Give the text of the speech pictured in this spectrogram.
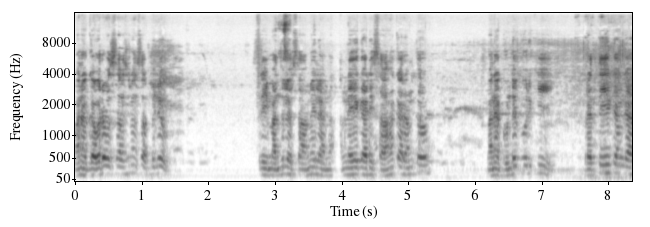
మన గౌరవ శాసన సభ్యులు శ్రీ మందుల స్వామిల అన్నయ్య గారి సహకారంతో మన గుండెపూరికి ప్రత్యేకంగా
